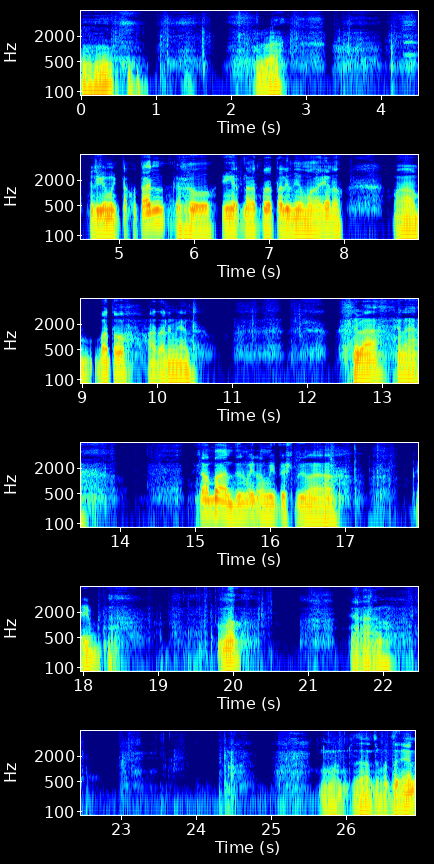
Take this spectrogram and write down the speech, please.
Mhm. Diba? Pwede kayo magtakutan, pero ingat lang at matatalim yung mga yan, oh. Mga bato, matalim yan. Diba? Yan na. Kabaan din, may ilang meters din na cave. Ano? Yan. Natin pa ito yan.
